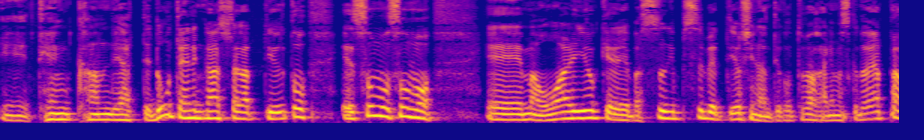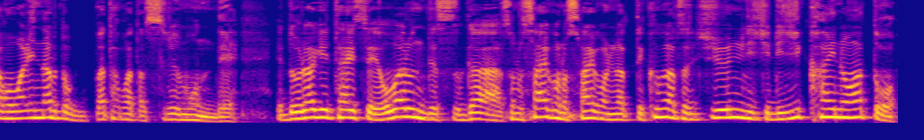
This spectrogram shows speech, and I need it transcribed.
えー、転換であって、どう転換したかっていうと、えー、そもそも、えー、まあ終わり良ければすすべて良しなんて言葉がありますけど、やっぱり終わりになるとバタバタするもんで、ドラギ体制終わるんですが、その最後の最後になって9月12日理事会の後、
